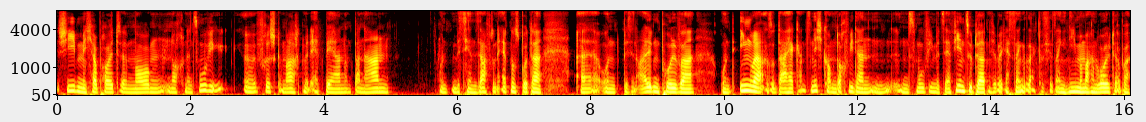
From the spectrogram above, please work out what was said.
schieben. Ich habe heute Morgen noch einen Smoothie äh, frisch gemacht mit Erdbeeren und Bananen und ein bisschen Saft und Erdnussbutter äh, und ein bisschen Algenpulver und Ingwer, also daher kann es nicht kommen, doch wieder ein, ein, Smoothie mit sehr vielen Zutaten. Ich habe ja gestern gesagt, dass ich das eigentlich nicht mehr machen wollte, aber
